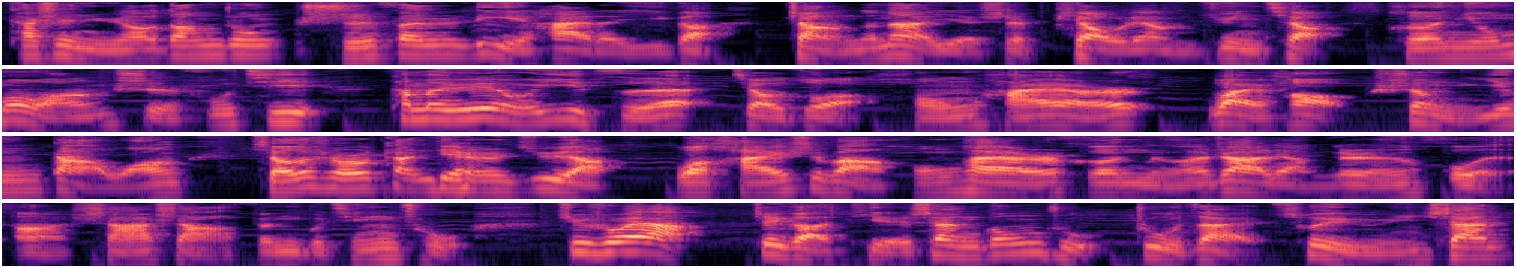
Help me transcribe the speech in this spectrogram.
她是女妖当中十分厉害的一个，长得呢也是漂亮俊俏，和牛魔王是夫妻，他们约有一子，叫做红孩儿，外号圣婴大王。小的时候看电视剧啊，我还是把红孩儿和哪吒两个人混啊，傻傻分不清楚。据说呀，这个铁扇公主住在翠云山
